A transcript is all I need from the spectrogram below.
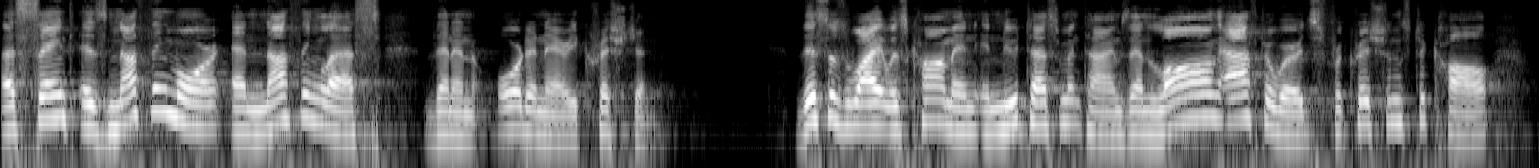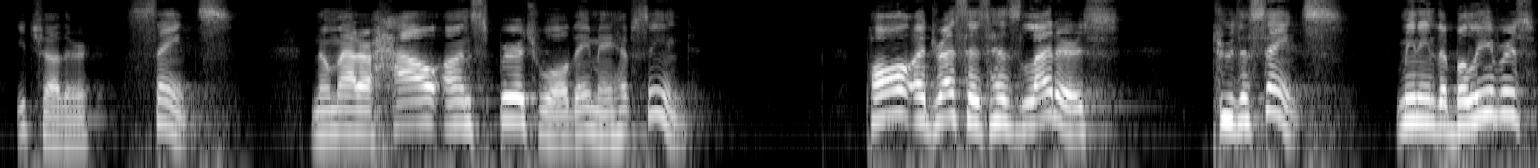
A saint is nothing more and nothing less than an ordinary Christian. This is why it was common in New Testament times and long afterwards for Christians to call each other saints, no matter how unspiritual they may have seemed. Paul addresses his letters to the saints, meaning the believers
